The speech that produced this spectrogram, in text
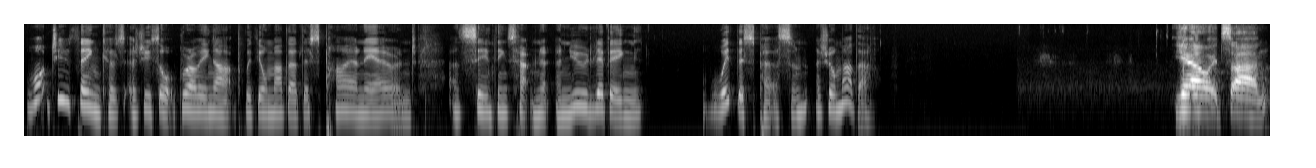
what do you think as as you thought growing up with your mother, this pioneer, and and seeing things happen, and you living with this person as your mother? You know, it's um,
